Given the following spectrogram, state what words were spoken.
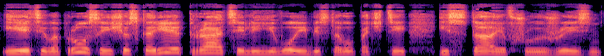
и эти вопросы еще скорее тратили его и без того почти истаявшую жизнь.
